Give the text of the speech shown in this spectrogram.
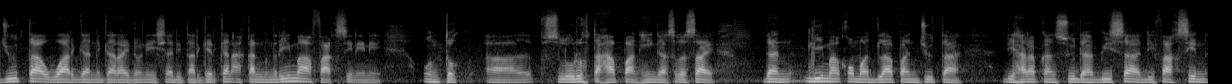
juta warga negara Indonesia ditargetkan akan menerima vaksin ini untuk uh, seluruh tahapan hingga selesai dan 5,8 juta diharapkan sudah bisa divaksin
